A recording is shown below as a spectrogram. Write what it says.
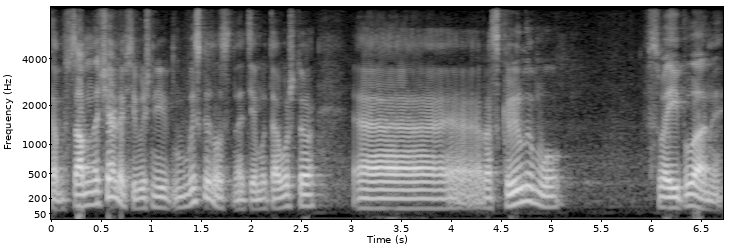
там, в самом начале Всевышний высказался на тему того, что э, раскрыл ему свои планы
